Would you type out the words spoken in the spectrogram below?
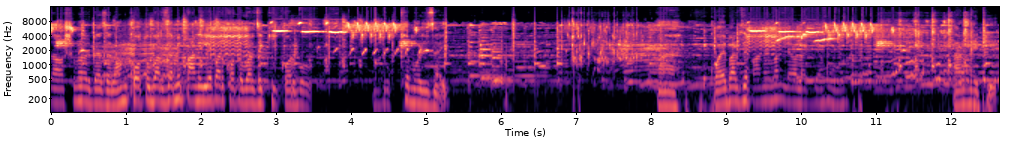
যাওয়ার সময় আর বেজাল, এখন কতবার যে আমি পানি লেবার, কতবার যে কি করব? দুঃখে মরে যাই। হ্যাঁ কয়বার যে পানির মান নেওয়া লাগবে? তার নাই ঠিক।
